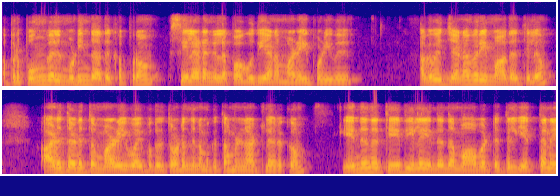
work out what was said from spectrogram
அப்புறம் பொங்கல் முடிந்த அதுக்கப்புறம் சில இடங்களில் பகுதியான மழை பொழிவு. ஆகவே ஜனவரி மாதத்திலும் அடுத்தடுத்த மழை வாய்ப்புகள் தொடர்ந்து நமக்கு தமிழ்நாட்டில் இருக்கும். எந்தெந்த தேதியில் எந்தெந்த மாவட்டத்தில் எத்தனை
